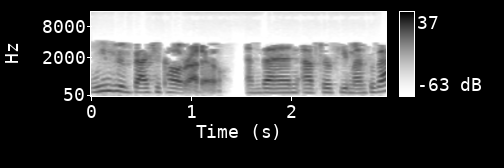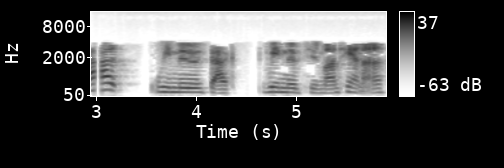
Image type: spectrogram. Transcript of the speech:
we moved back to Colorado. And then after a few months of that, we moved back we moved to Montana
